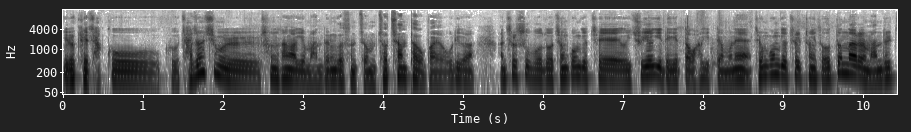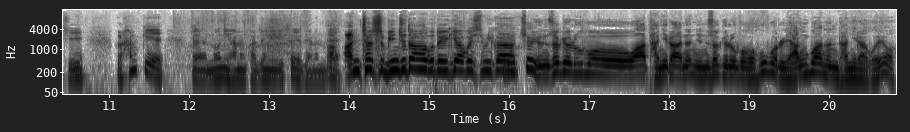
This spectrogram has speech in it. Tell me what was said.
이렇게 자꾸 그 자존심을 손상하게 만드는 것은 좀 좋지 않다고 봐요. 우리가 안철수 후보도 정권 교체의 주역이 되겠다고 하기 때문에 정권 교체를 통해서 어떤 나라를 만들지 그걸 함께 에, 논의하는 과정이 있어야 되는데 아, 안철수 민주당하고도 얘기하고 있습니까? 그렇죠. 윤석열 후보와 단일화는 윤석열 후보가 후보를 양보하는 단일화고요.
